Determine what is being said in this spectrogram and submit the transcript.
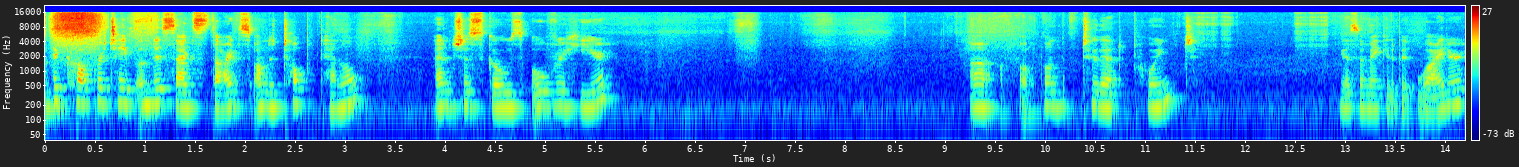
the copper tape on this side starts on the top panel and just goes over here uh, up on to that point. I guess I make it a bit wider.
